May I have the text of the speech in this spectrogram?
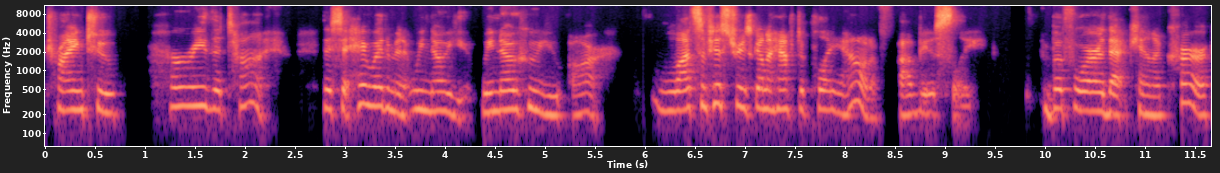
trying to hurry the time. They say, hey, wait a minute, we know you, we know who you are. Lots of history is going to have to play out, obviously, before that can occur.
